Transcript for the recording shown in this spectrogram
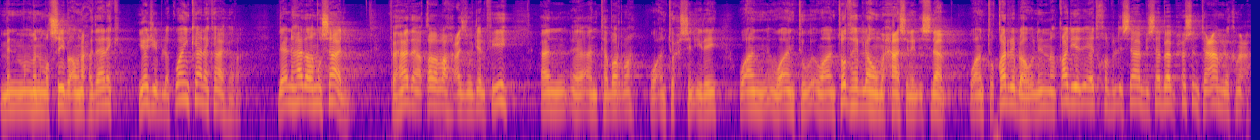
من من مصيبة أو نحو ذلك يجب لك وإن كان كافرا لأن هذا مسالم. فهذا قال الله عز وجل فيه أن أن تبره وأن تحسن إليه وأن وأن وأن تظهر له محاسن الإسلام وأن تقرب له لأنه قد يدخل في الإسلام بسبب حسن تعاملك معه.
